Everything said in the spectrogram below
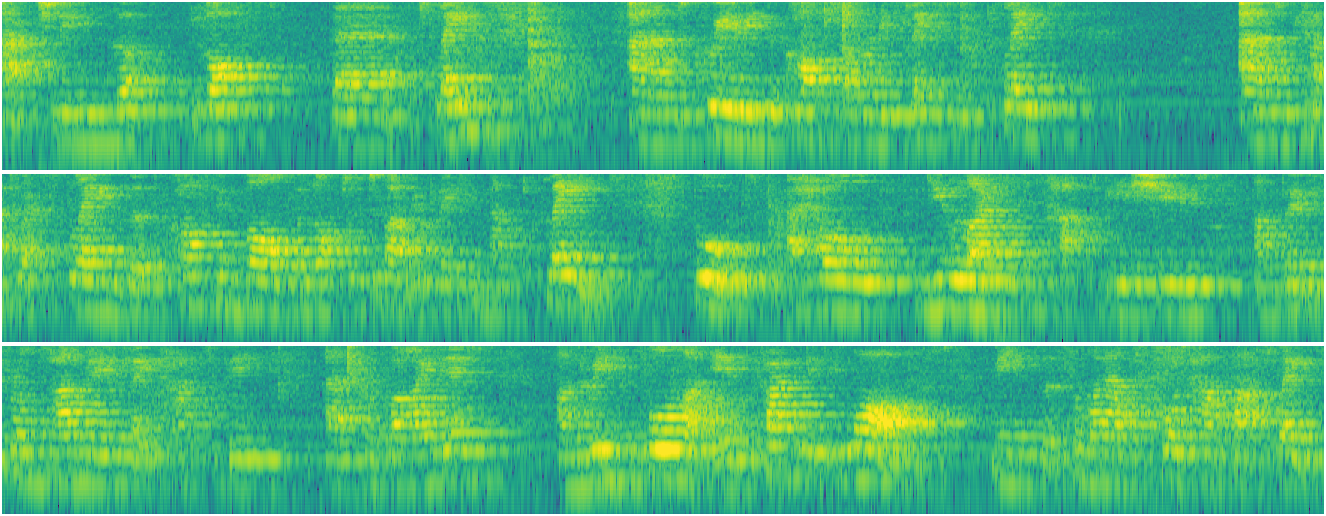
actually lo lost their plate and queried the cost of a replacement plate and we had to explain that the costs involved were not just about replacing that plate but a whole new licence had to be issued and both front and rear plates had to be uh, provided and the reason for that is the fact that it's lost means that someone else could have that plate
